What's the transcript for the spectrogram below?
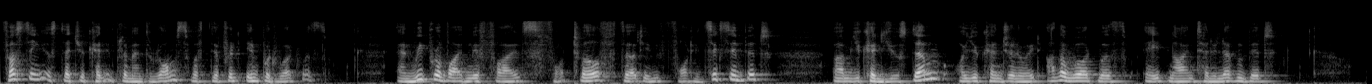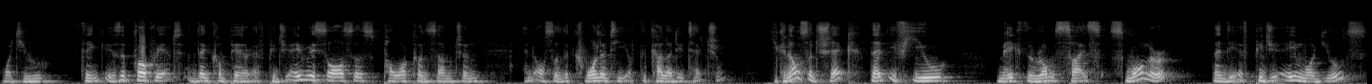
First thing is that you can implement the ROMs with different input word widths. And we provide MIF files for 12, 13, 14, 16-bit. Um, you can use them, or you can generate other word with 8, 9, 10, 11-bit, what you think is appropriate, and then compare FPGA resources, power consumption, and also the quality of the color detection. You can also check that if you make the ROM size smaller than the FPGA modules,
